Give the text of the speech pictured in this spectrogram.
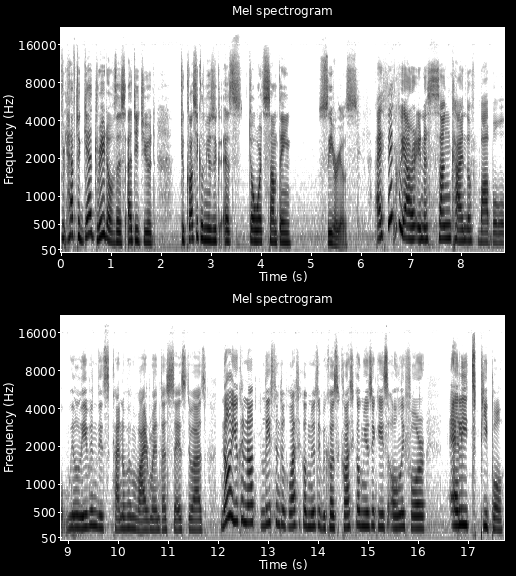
You have to get rid of this attitude to classical music as towards something serious. I think we are in a some kind of bubble. We live in this kind of environment that says to us, "No, you cannot listen to classical music because classical music is only for elite people."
